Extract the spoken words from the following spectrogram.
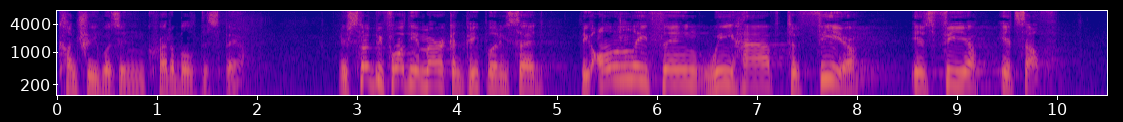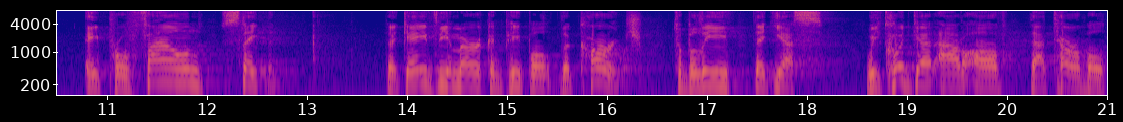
Country was in incredible despair. And he stood before the American people and he said, The only thing we have to fear is fear itself. A profound statement that gave the American people the courage to believe that, yes, we could get out of that terrible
